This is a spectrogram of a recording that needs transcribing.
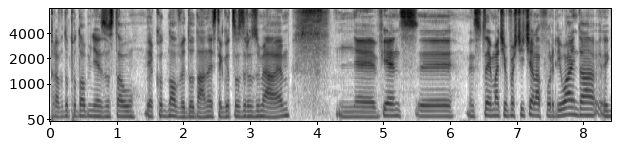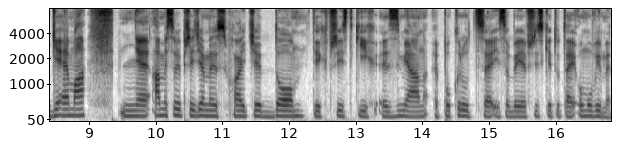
prawdopodobnie został jako nowy dodany, z tego co zrozumiałem, więc, e, więc tutaj macie właściciela For Rewinda, GMA, a. My sobie przejdziemy, słuchajcie, do tych wszystkich zmian pokrótce i sobie je wszystkie tutaj omówimy.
